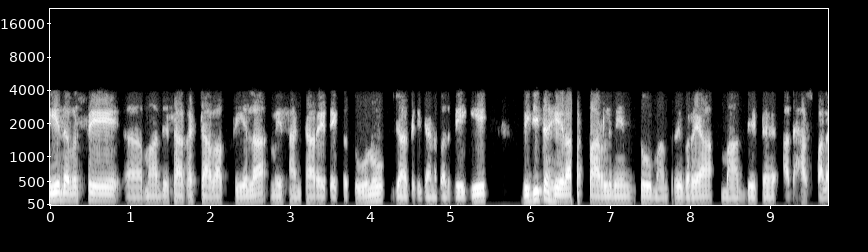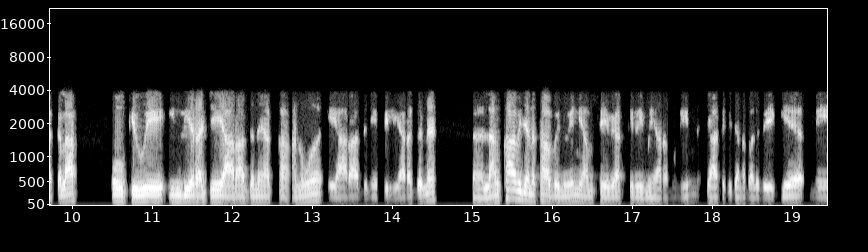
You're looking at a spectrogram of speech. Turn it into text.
ඒ දවසේ මාධ්‍ය සාකච්ඡාවක් තියලා මේ සංචාරයට එකතු වුණු ජාතික ජනබලවේගයේ විජිත හේරත් පාර්ලිමේන්තු මන්ත්‍රීවරයා මාධ්‍යයට අදහස් පළ කළා. ඕ කිව්වේ ඉන්දිය රජයේ ආරාධනයක් අනුව ඒ ආරාධනය පිළි අරගෙන ලංකාවේ ජනතාව වෙනුවෙන් යම් සේවයක් කිරීමේ අරමුණින් ජාතික ජනබලවේගය මේ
